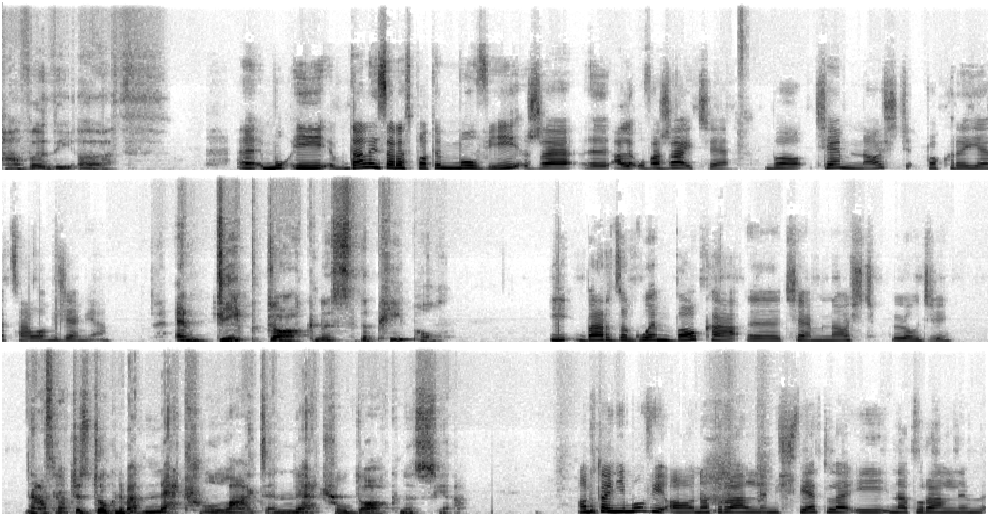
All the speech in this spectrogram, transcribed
cover the earth. E, i dalej zaraz po tym mówi, że y, ale uważajcie, bo ciemność pokryje całą ziemię. and deep darkness the people. I bardzo głęboka y, ciemność ludzi. Now, it's not just talking about natural light and natural darkness here. On tutaj nie mówi o naturalnym świetle i naturalnym y,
